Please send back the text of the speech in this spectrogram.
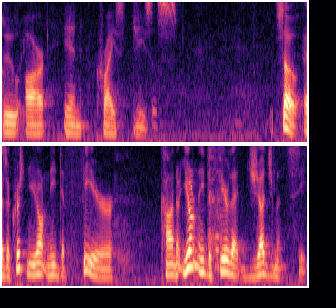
who are in Christ Jesus. So, as a Christian, you don't need to fear condom. You don't need to fear that judgment seat.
